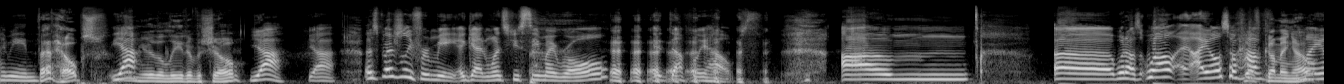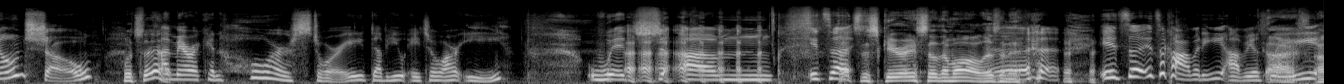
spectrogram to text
I mean, That helps. Yeah. when you're the lead of a show. yeah, yeah. Especially for me. Again, once you see my role, it definitely helps. Um, uh, what else? Well, I I also have coming out? my own show. What's that? American Horror Story, W H O R E, which um, it's a That's the scariest of them all, isn't it? it's a it's a comedy, obviously, Ah,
